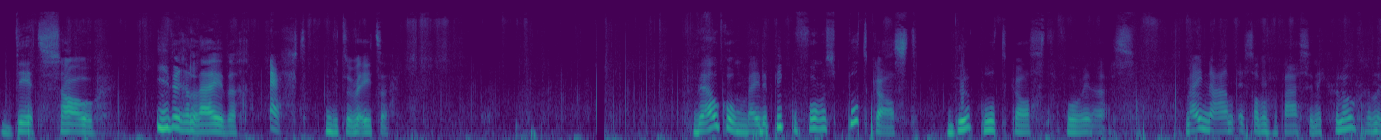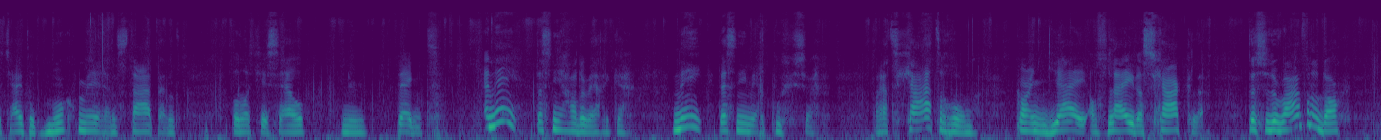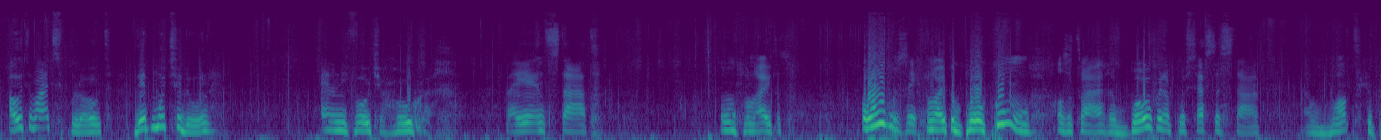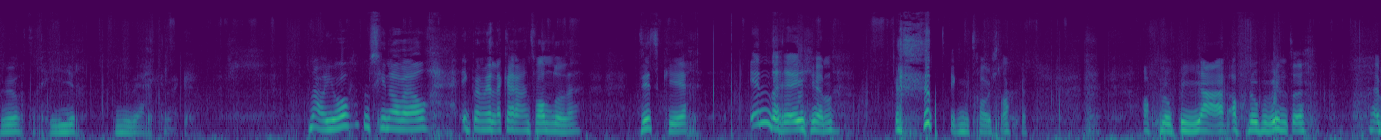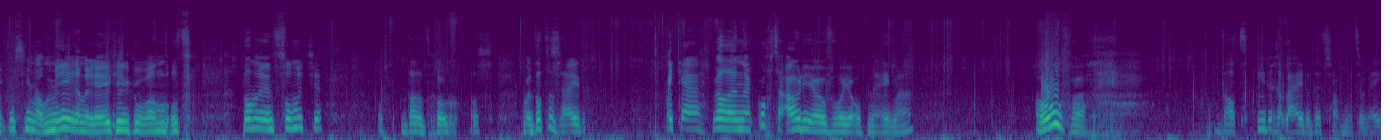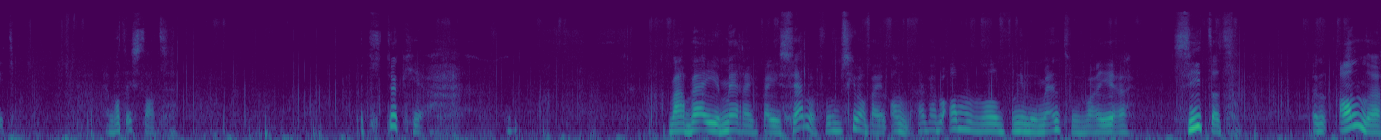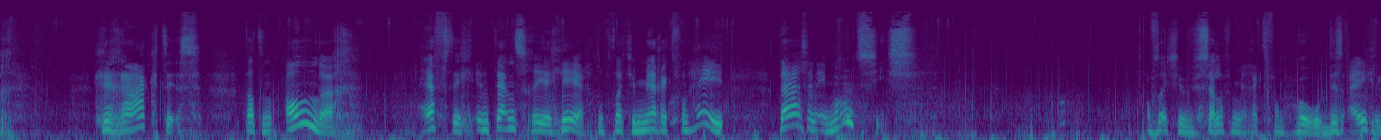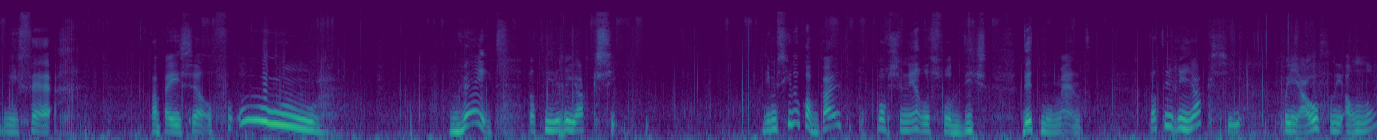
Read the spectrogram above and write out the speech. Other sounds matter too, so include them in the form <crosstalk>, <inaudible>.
Dit zou iedere leider echt moeten weten. Welkom bij de Peak Performance Podcast, de podcast voor winnaars. Mijn naam is Sanne Verpaas en ik geloof erin dat jij tot nog meer in staat bent dan dat je zelf nu denkt. En nee, dat is niet harder werken. Nee, dat is niet meer pushen. Maar het gaat erom, kan jij als leider schakelen tussen de waan van de dag, automatisch piloot, dit moet je doen, en een niveautje hoger. Ben je in staat om vanuit het overzicht, vanuit de balkon, als het ware, boven het proces te staan. En wat gebeurt er hier nu werkelijk? Nou, je hoort het misschien al wel. Ik ben weer lekker aan het wandelen. Dit keer in de regen. <laughs> ik moet trouwens lachen. Afgelopen jaar, afgelopen winter, heb ik misschien wel meer in de regen gewandeld dan in het zonnetje. Of dat het droog was. Maar dat tezijde. Ik uh, wil een uh, korte audio voor je opnemen. Over dat iedere leider dit zou moeten weten. En wat is dat? Het stukje waarbij je merkt bij jezelf, of misschien wel bij een ander. We hebben allemaal wel van die momenten waar je ziet dat een ander geraakt is. Dat een ander heftig, intens reageert. Of dat je merkt van hé, hey, daar zijn emoties. Of dat je zelf merkt van oh, dit is eigenlijk niet fair. Maar bij jezelf, oeh, weet dat die reactie, die misschien ook wel buitenproportioneel is voor die, dit moment, dat die reactie van jou of van die ander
